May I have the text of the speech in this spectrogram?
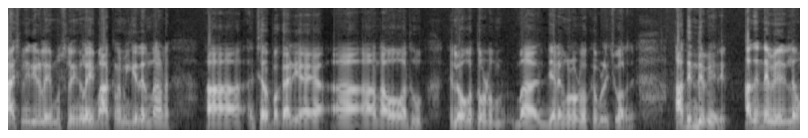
കാശ്മീരികളെയും മുസ്ലിങ്ങളെയും ആക്രമിക്കരുതെന്നാണ് ചെറുപ്പക്കാരിയായ നവവധു ലോകത്തോടും ജനങ്ങളോടും ഒക്കെ വിളിച്ചു പറഞ്ഞു. അതിന്റെ പേരിൽ അതിന്റെ പേരിലും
